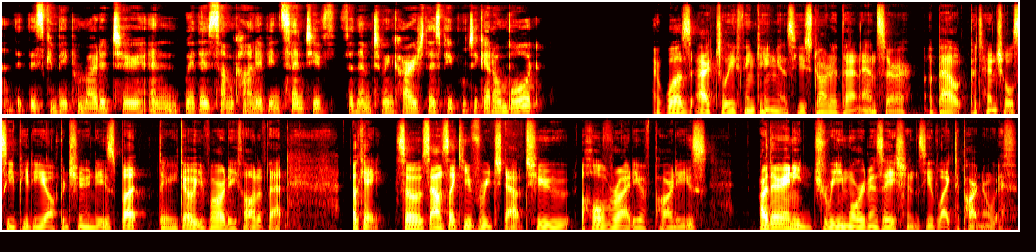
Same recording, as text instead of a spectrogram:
that this can be promoted to and where there's some kind of incentive for them to encourage those people to get on board. I was actually thinking as you started that answer about potential CPD opportunities, but there you go, you've already thought of that. Okay, so it sounds like you've reached out to a whole variety of parties. Are there any dream organizations you'd like to partner with?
